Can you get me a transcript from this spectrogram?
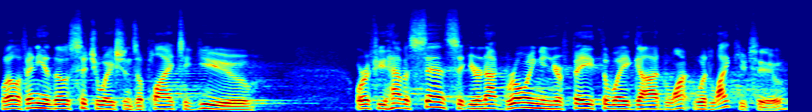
Well, if any of those situations apply to you, or if you have a sense that you're not growing in your faith the way God want, would like you to,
